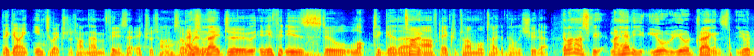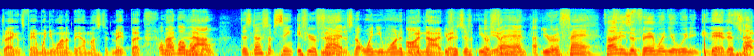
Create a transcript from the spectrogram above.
They're going into extra time. They haven't finished that extra time. so Oh. Actually- when they do, and if it is still locked together Tone. after extra time, we'll take the penalty shootout. Can I ask you, mate? How do you? You're, you're a Dragons. You're a Dragons fan when you want to be. I must admit, but Oh, mate, whoa, whoa, whoa, nah, whoa. There's no such thing. If you're a fan, No. it's not when you want to be. I know, If but- it's a, you're a fan, you're a fan. Tony's a fan when you're winning. Yeah, that's right.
